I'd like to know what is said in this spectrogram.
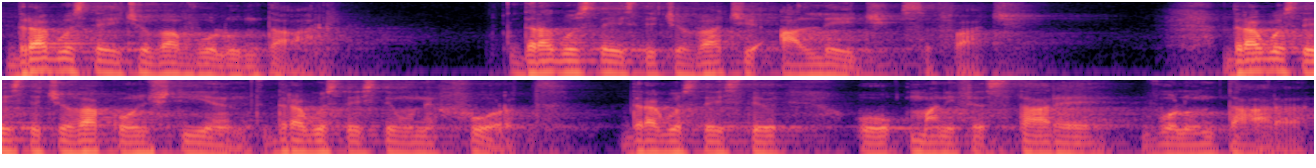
Dragostea e ceva voluntar. Dragostea este ceva ce alegi să faci. Dragostea este ceva conștient, dragostea este un efort, dragostea este o manifestare voluntară.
